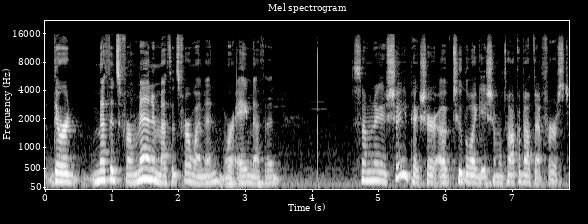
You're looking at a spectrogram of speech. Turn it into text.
there are methods for men and methods for women, or a method. So I'm going to show you a picture of tubal ligation. We'll talk about that first.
